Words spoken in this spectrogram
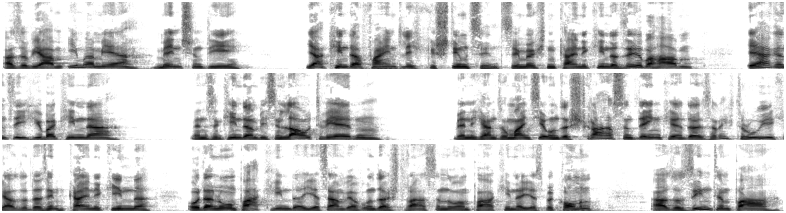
Also wir haben immer mehr Menschen, die ja kinderfeindlich gestimmt sind. Sie möchten keine Kinder selber haben, ärgern sich über Kinder, wenn es den Kindern ein bisschen laut werden. Wenn ich an so manche unserer Straßen denke, da ist recht ruhig, also da sind keine Kinder oder nur ein paar Kinder. Jetzt haben wir auf unserer Straße nur ein paar Kinder jetzt bekommen. Also sind ein paar.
